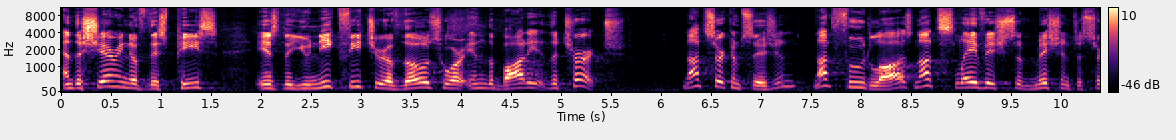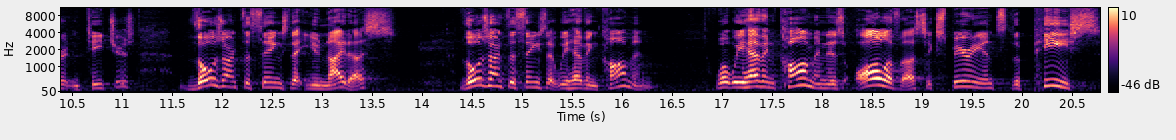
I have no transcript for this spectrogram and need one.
And the sharing of this peace is the unique feature of those who are in the body, the church. Not circumcision, not food laws, not slavish submission to certain teachers. Those aren't the things that unite us. Those aren't the things that we have in common. What we have in common is all of us experience the peace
